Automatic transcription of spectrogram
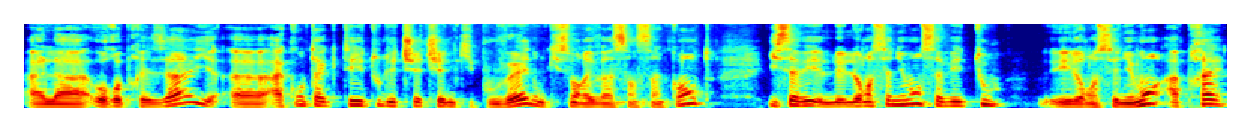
à la, aux représailles, a, contacté tous les Tchétchènes qui pouvaient, donc ils sont arrivés à 150. Ils savaient, le, renseignement savait tout. Et le renseignement, après,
